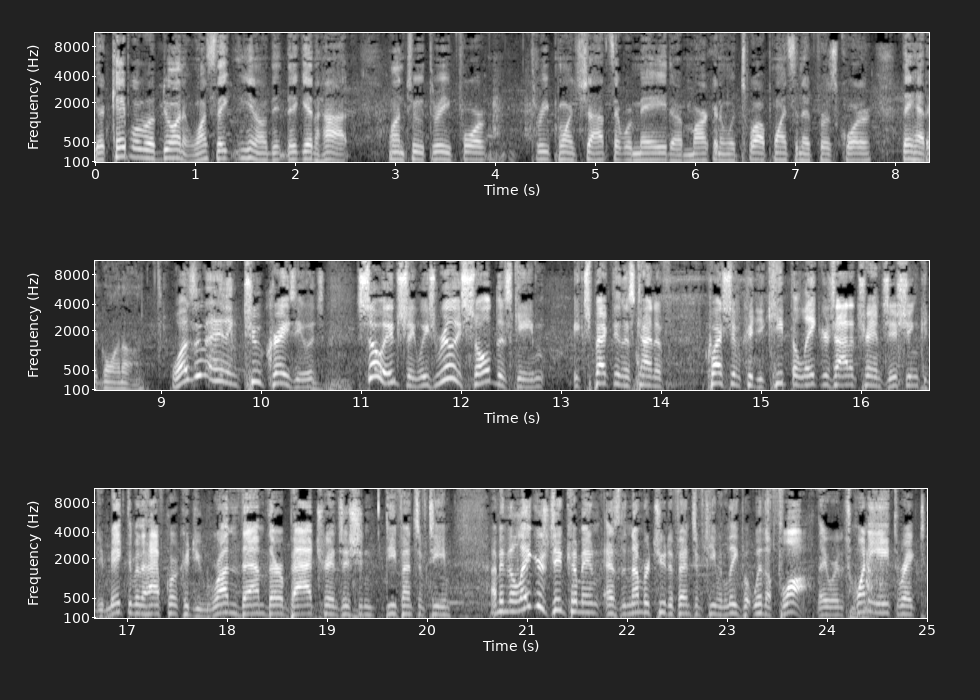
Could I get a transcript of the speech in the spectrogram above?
they're capable of doing it once they, you know, they, they get hot. One, two, three, four three point shots that were made, uh, Markkanen with 12 points in that first quarter. They had it going on. Wasn't anything too crazy. It was so interesting. We really sold this game expecting this kind of question of could you keep the Lakers out of transition? Could you make them in the half court? Could you run them? They're a bad transition defensive team. I mean, the Lakers did come in as the number two defensive team in league, but with a flaw. They were the 28th ranked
